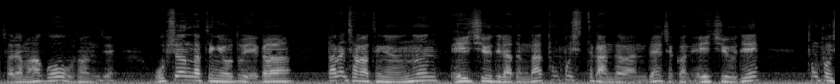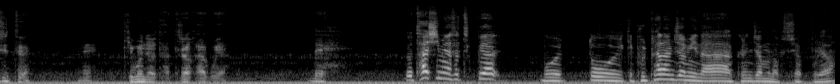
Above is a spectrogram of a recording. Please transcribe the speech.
저렴하고 우선 이제 옵션 같은 경우도 얘가 다른 차 같은 경우는 HUD라든가 통풍 시트가 안 들어가는데 제 건 HUD 통풍 시트 네 기본적으로 다 들어가고요. 네. 타시면서 특별 뭐 또 이렇게 불편한 점이나 그런 점은 없으셨고요.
